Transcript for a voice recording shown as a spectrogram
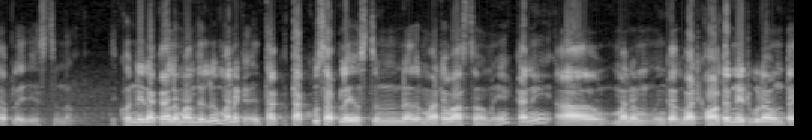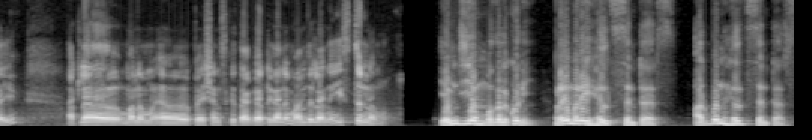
సప్లై చేస్తున్నాం. కొన్ని రకాల మందులు మనకి తక్కువ సప్లై వస్తున్నమాట వాస్తవమే. కానీ మనం ఇంకా వాటికి ఆల్టర్నేట్ కూడా ఉంటాయి. అట్లా మనం పేషెంట్స్కి తగ్గట్టుగానే మందులని ఇస్తున్నాము. ఎంజీఎం మొదలుకొని primary health centres urban health centres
